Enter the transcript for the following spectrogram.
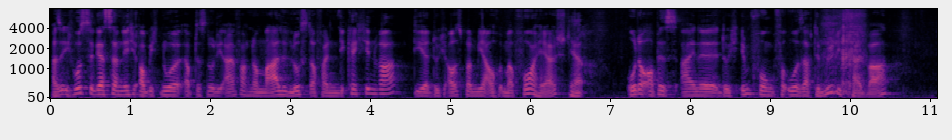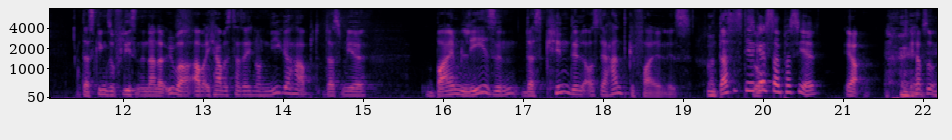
also ich wusste gestern nicht, ob ich nur, ob das nur die einfach normale Lust auf ein Nickerchen war, die ja durchaus bei mir auch immer vorherrscht, Ja. oder ob es eine durch Impfung verursachte Müdigkeit war. Das ging so fließend ineinander über, aber ich habe es tatsächlich noch nie gehabt, dass mir beim Lesen das Kindle aus der Hand gefallen ist. Und das ist dir So. gestern passiert? Ja. Ich habe so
